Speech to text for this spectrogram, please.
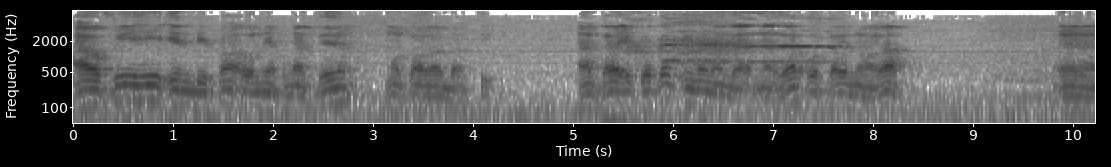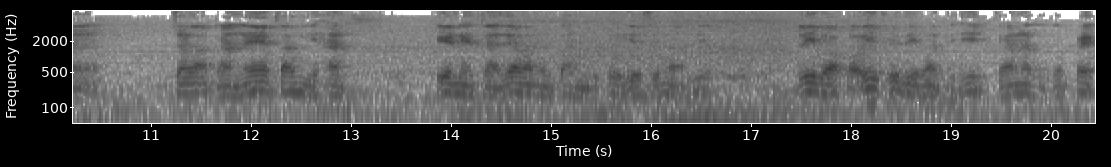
au fihi indifa'un yaqnatil mutalabati. Atau ikutat ina nazar utai nolak eh, celakane tagihan. Ini saja lamun buku ya sinadir liba koi fi karena tetep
